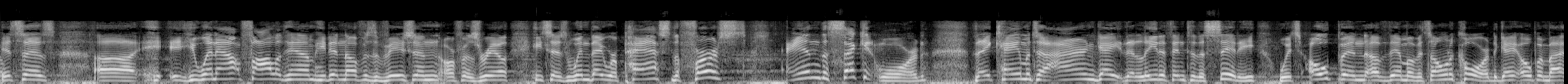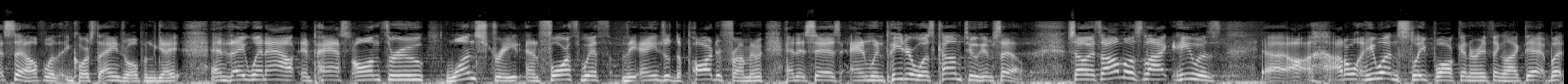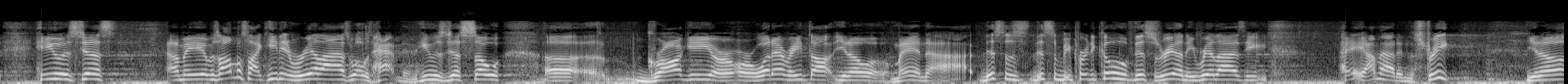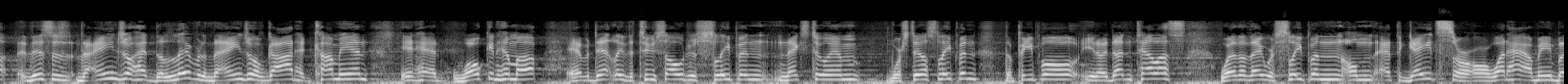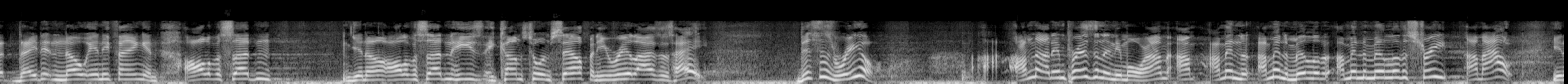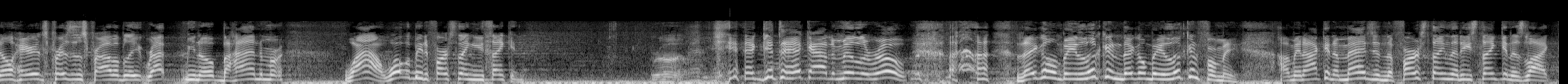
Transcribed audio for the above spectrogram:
It says uh, he, he went out followed him. He didn't know if it was a vision or if it was real. He says when they were past the first and the second ward they came into an iron gate that leadeth into the city, which opened of them of its own accord. The gate opened by itself. Well, of course, the angel opened the gate. And they went out and passed on through one street, and forthwith the angel departed from him. And it says, And when Peter was come to himself. So it's almost like he was, uh, I don't, he wasn't sleepwalking or anything like that, but he was just I mean, it was almost like he didn't realize what was happening. He was just so uh, groggy or, or whatever. He thought, you know, man, I, this is this would be pretty cool if this was real. And he realized he, hey, I'm out in the street. You know, this is the angel had delivered him. The angel of God had come in. It had woken him up. Evidently, the two soldiers sleeping next to him were still sleeping. The people, you know, it doesn't tell us whether they were sleeping on at the gates or, or what. I mean, but they didn't know anything. And all of a sudden, you know, all of a sudden he's he comes to himself and he realizes, hey, this is real. I'm not in prison anymore. I'm I'm I'm in the I'm in the middle of the, I'm in the middle of the street. I'm out. You know, Herod's prison's probably right. You know, behind him. Wow, what would be the first thing you thinking? Run. Yeah, get the heck out of the middle of the road. they're gonna be looking. They're gonna be looking for me. I mean, I can imagine the first thing that he's thinking is like,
